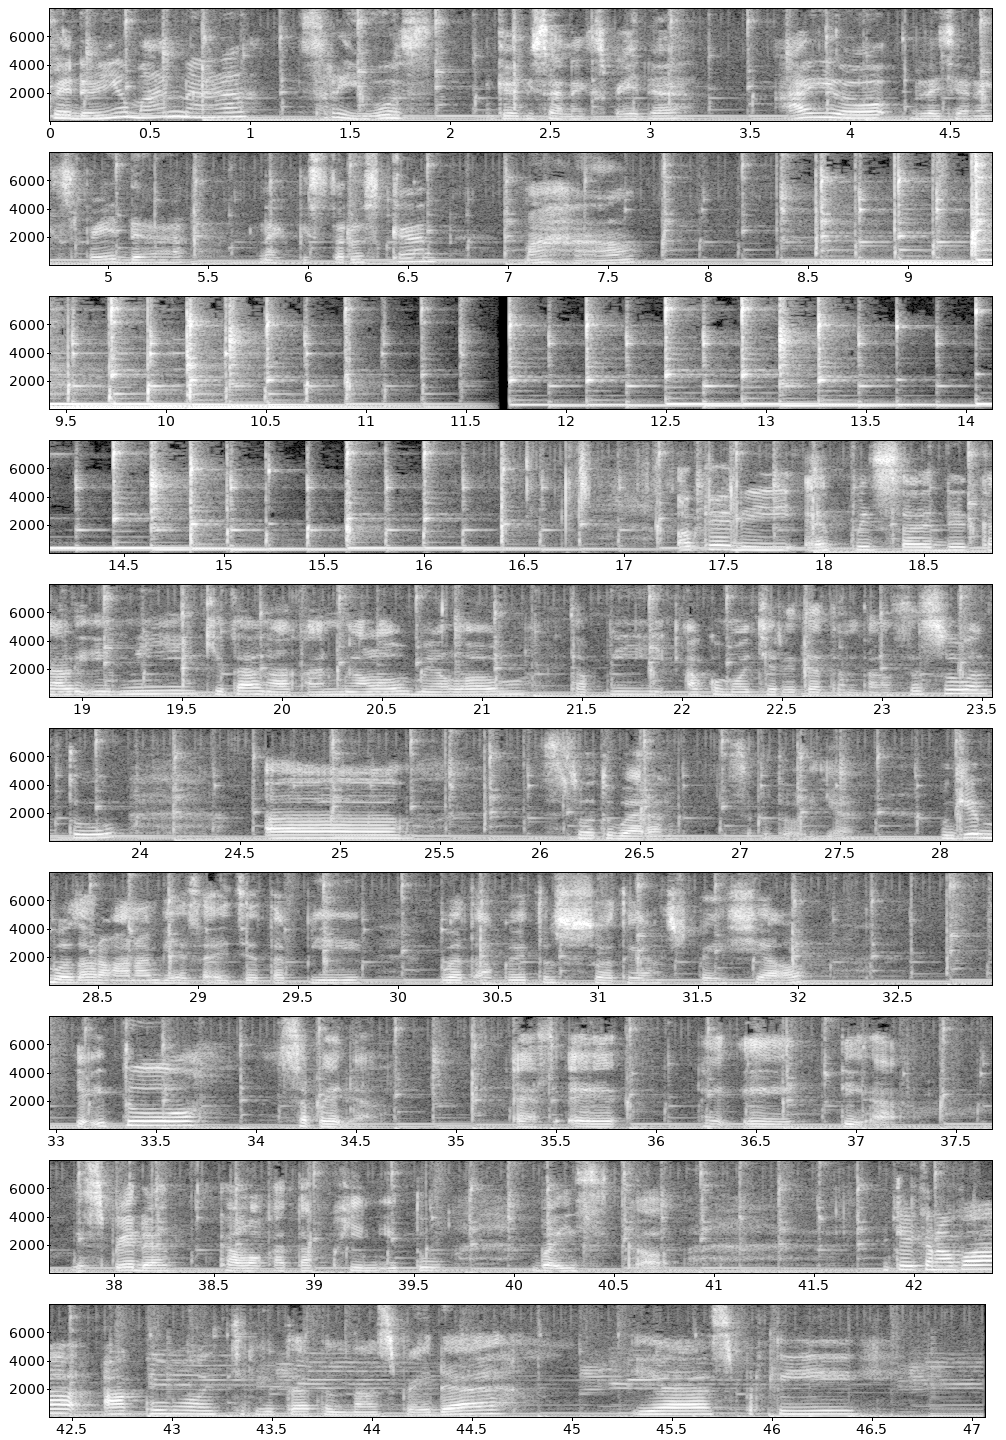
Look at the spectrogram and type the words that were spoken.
sepedanya mana? Serius? Gak bisa naik sepeda? Ayo, belajar naik sepeda. Naik bis terus kan? Mahal. Oke, di episode kali ini kita nggak akan mellow-mellow, tapi aku mau cerita tentang sesuatu, uh, sesuatu barang sebetulnya. Mungkin buat orang-orang biasa aja, tapi buat aku itu sesuatu yang spesial, yaitu sepeda. S E P E D A. Ya sepeda. Kalau kata Queen itu bicycle. Oke, kenapa aku mau cerita tentang sepeda? Ya, seperti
